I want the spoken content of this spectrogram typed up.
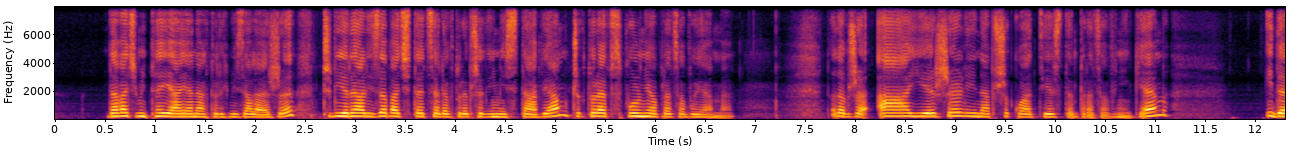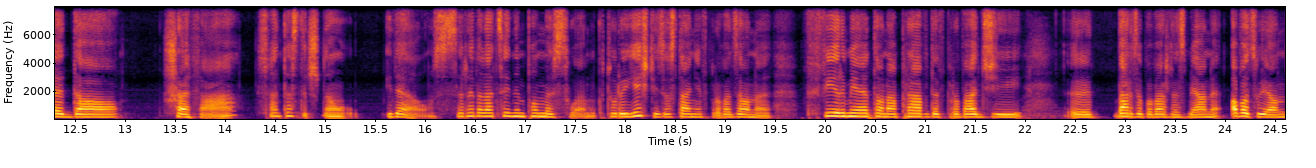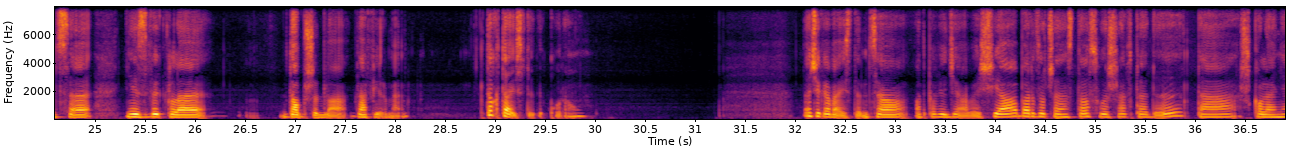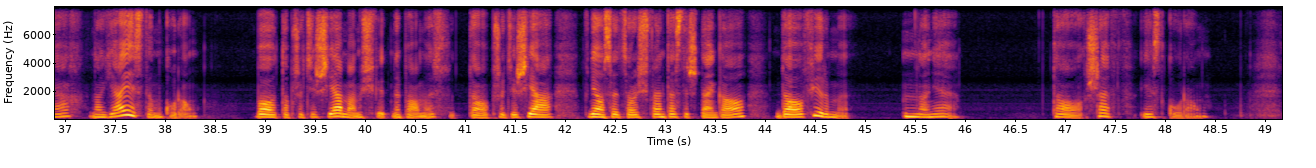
dawać mi te jaja, na których mi zależy, czyli realizować te cele, które przed nimi stawiam, czy które wspólnie opracowujemy. No dobrze, a jeżeli na przykład jestem pracownikiem, idę do szefa z fantastyczną ideą, z rewelacyjnym pomysłem, który jeśli zostanie wprowadzony w firmie, to naprawdę wprowadzi y, bardzo poważne zmiany, owocujące niezwykle dobrze dla, dla firmy. To kto jest wtedy kurą? No ciekawa jestem, co odpowiedziałeś. Ja bardzo często słyszę wtedy na szkoleniach, no ja jestem kurą, bo to przecież ja mam świetny pomysł, to przecież ja wniosę coś fantastycznego do firmy. No nie. To szef jest kurą.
